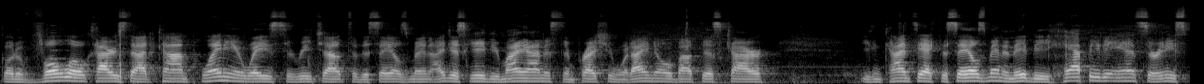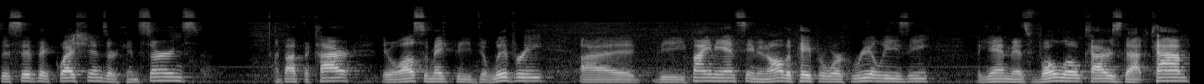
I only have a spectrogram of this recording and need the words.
Go to volocars.com, plenty of ways to reach out to the salesman. I just gave you my honest impression, what I know about this car. You can contact the salesman and they'd be happy to answer any specific questions or concerns about the car. They will also make the delivery, uh, the financing, and all the paperwork real easy. Again, that's volocars.com.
